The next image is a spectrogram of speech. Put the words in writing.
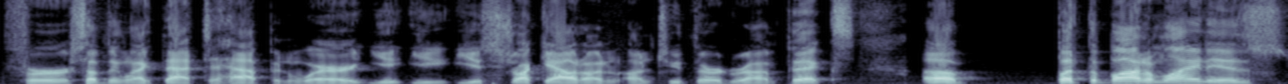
for something like that to happen, where you, you, you struck out on, on two third round picks. Uh, but the bottom line is,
